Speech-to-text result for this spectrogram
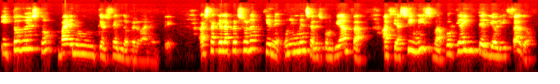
y todo esto va en un crescendo permanente, hasta que la persona tiene una inmensa desconfianza hacia sí misma porque ha interiorizado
